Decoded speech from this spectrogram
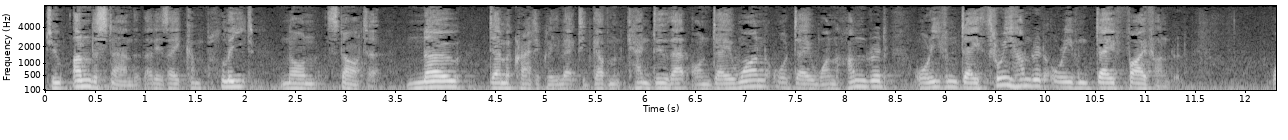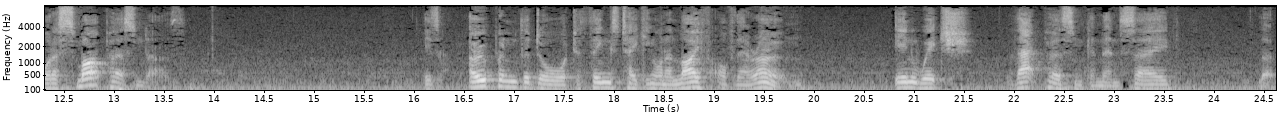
to understand that that is a complete non-starter. No democratically elected government can do that on day one or day 100 or even day 300 or even day 500. What a smart person does is open the door to things taking on a life of their own in which that person can then say, look,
